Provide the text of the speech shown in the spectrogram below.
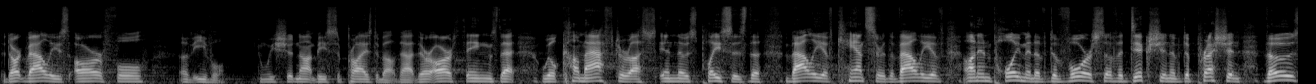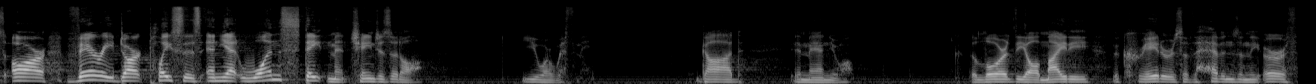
The dark valleys are full of evil. And we should not be surprised about that. There are things that will come after us in those places the valley of cancer, the valley of unemployment, of divorce, of addiction, of depression. Those are very dark places, and yet one statement changes it all You are with me. God Emmanuel. The Lord, the Almighty, the creators of the heavens and the earth,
